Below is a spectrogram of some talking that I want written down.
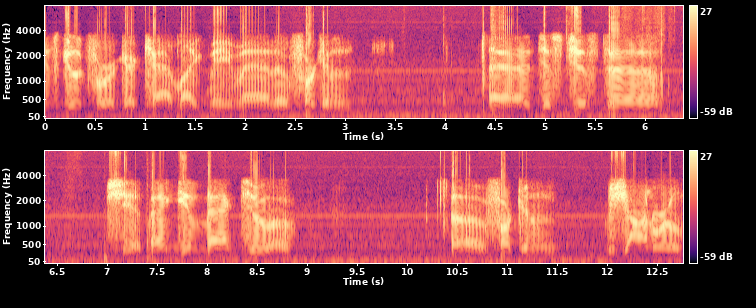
it's good for a, a cat like me, man. To fucking, uh, just, just, uh, shit, man. Give back to a, a fucking genre of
